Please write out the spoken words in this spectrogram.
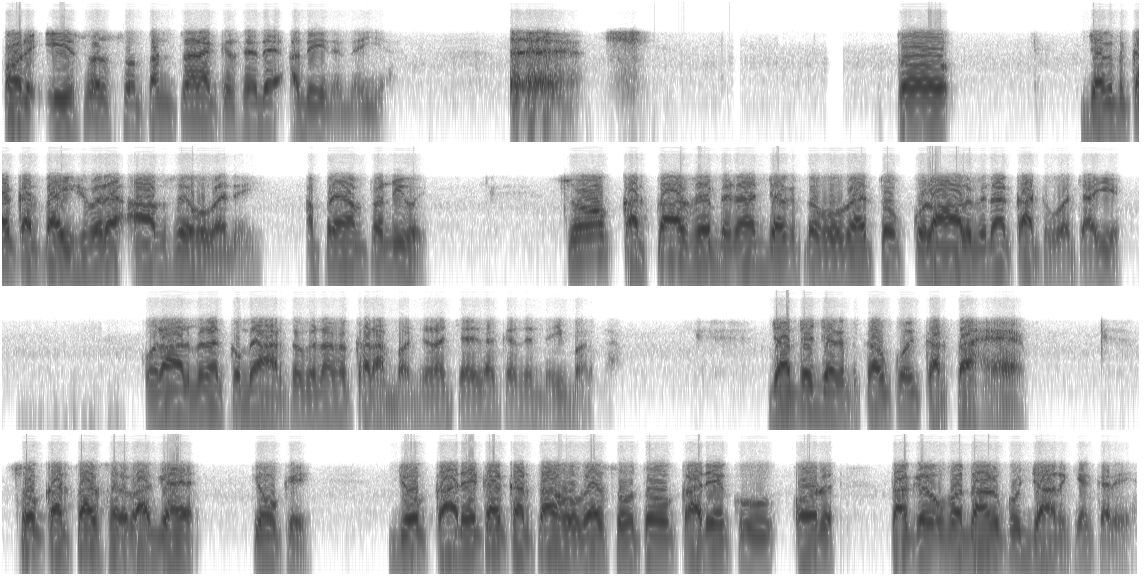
और ईश्वर स्वतंत्र है किसी के अधीन नहीं है तो जगत का कर्ता ईश्वर है आप से होवे नहीं अपने आप तो नहीं हुई सो कर्ता से बिना जगत होवे तो कुलाल बिना घट हुआ चाहिए कुलाल बिना घुमियार तो बिना घड़ा बन जाना चाहिए कहते नहीं बनता जाते जगत का कोई कर्ता है सो कर्ता सर्वज्ञ है क्योंकि जो कार्य का करता होवे सो तो कार्य को और ताकि उपादान को जान के करे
